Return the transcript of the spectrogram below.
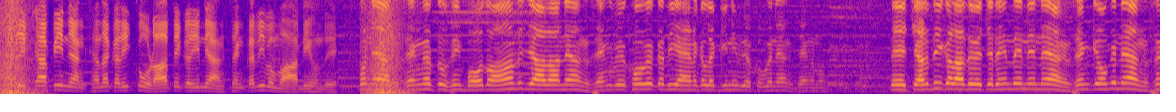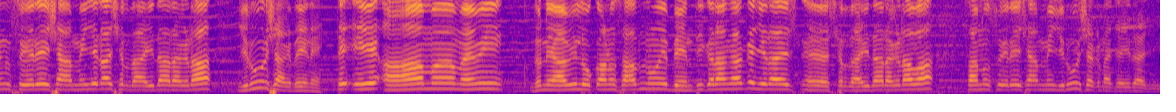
ਅਸੀਂ ਦੇਖਿਆ ਵੀ ਨਿਹੰਗ ਸਿੰਘ ਦਾ ਕਦੀ ਘੋੜਾ ਤੇ ਕਦੀ ਨਿਹੰਗ ਸਿੰਘ ਕਦੀ ਬਿਮਾਰ ਨਹੀਂ ਹੁੰਦੇ। ਕੋ ਨਿਹੰਗ ਸਿੰਘ ਤੁਸੀਂ ਬਹੁਤ ਆਂਤ ਜ਼ਿਆਦਾ ਨਿਹੰਗ ਸਿੰਘ ਵੇਖੋਗੇ ਕਦੀ ਐਨਕ ਲੱਗੀ ਨਹੀਂ ਵੇਖੋਗੇ ਨਿਹੰਗ ਸਿੰਘ ਨੂੰ। ਤੇ ਚੜ੍ਹਦੀ ਕਲਾ ਦੇ ਵਿੱਚ ਰਹਿੰਦੇ ਨੇ ਨਿਹੰਗ ਸਿੰਘ ਕਿਉਂਕਿ ਨਿਹੰਗ ਸਿੰਘ ਸਵੇਰੇ ਸ਼ਾਮੀ ਜਿਹੜਾ ਸ਼ਰਦਾਈ ਦਾ ਰਗੜਾ ਜ਼ਰੂਰ ਛਕਦੇ ਨੇ। ਤੇ ਇਹ ਆਮ ਮੈਂ ਵੀ ਦੁਨਿਆਵੀ ਲੋਕਾਂ ਨੂੰ ਸਭ ਨੂੰ ਇਹ ਬੇਨਤੀ ਕਰਾਂਗਾ ਕਿ ਜਿਹੜਾ ਇਹ ਅ, ਸ਼ਰਦਾਈ ਦਾ ਰਗੜਾ ਵਾ ਸਾਨੂੰ ਸਵੇਰੇ ਸ਼ਾਮੀ ਜ਼ਰੂਰ ਛਕਣਾ ਚਾਹੀਦਾ ਜੀ।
